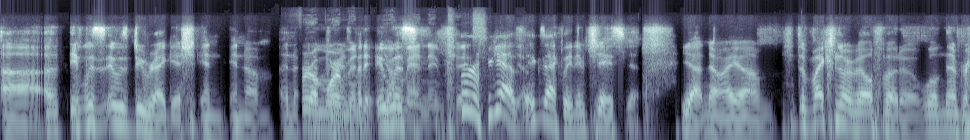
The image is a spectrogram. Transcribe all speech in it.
Uh, it was it was do ragish in in um in, For a Mormon but it, it young was man named for- Chase. yes, Yeah. exactly named Chase. Yeah, yeah. No, I um the Mike Norvell photo will never.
